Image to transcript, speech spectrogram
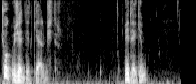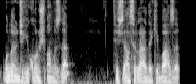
çok müceddit gelmiştir. Nitekim bundan önceki konuşmamızda çeşitli asırlardaki bazı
